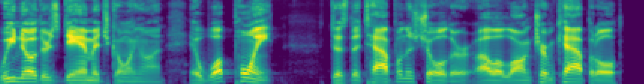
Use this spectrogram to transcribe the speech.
we know there's damage going on. At what point does the tap on the shoulder, a long term capital,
